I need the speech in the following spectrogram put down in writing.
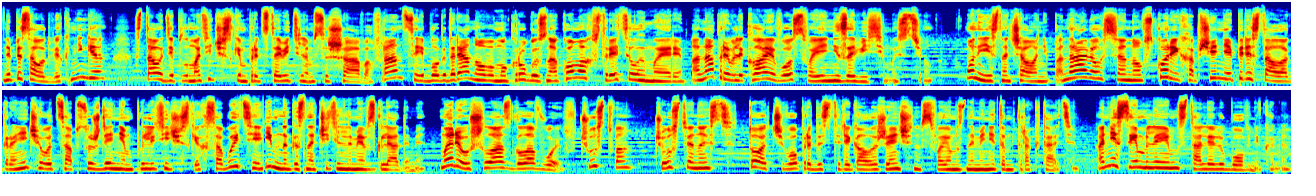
Написал две книги, стал дипломатическим представителем США во Франции и благодаря новому кругу знакомых встретил и Мэри. Она привлекла его своей независимостью. Он ей сначала не понравился, но вскоре их общение перестало ограничиваться обсуждением политических событий и многозначительными взглядами. Мэри ушла с головой в чувство, чувственность, то, от чего предостерегала женщин в своем знаменитом трактате. Они с Имлием стали любовниками.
